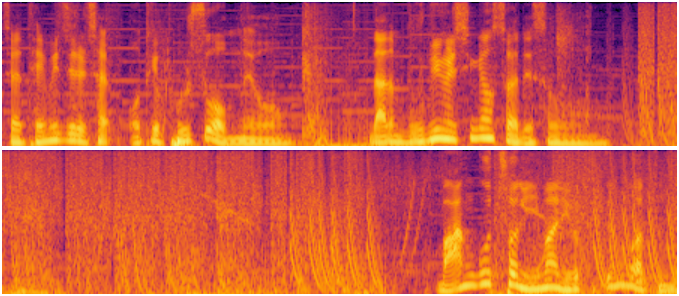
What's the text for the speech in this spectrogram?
제가 데미지를 잘 어떻게 볼 수가 없네요. 나는 moving을 신경 써야 돼서 19,000, 2만 이렇게 뜬 것 같은데.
